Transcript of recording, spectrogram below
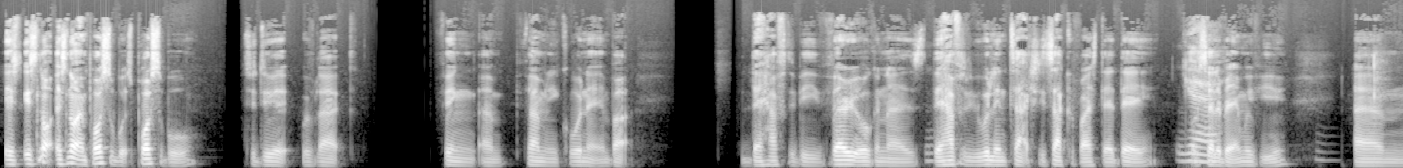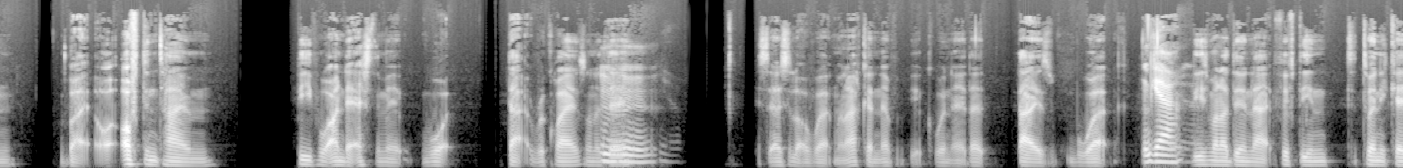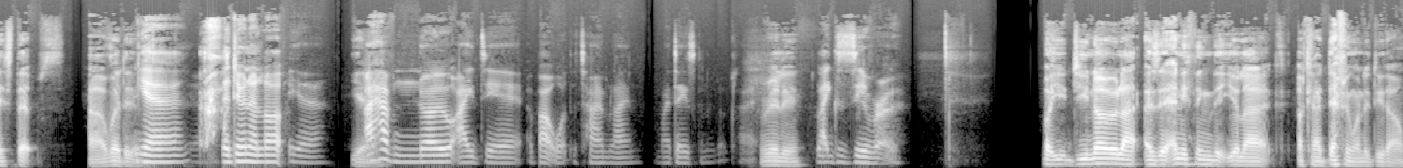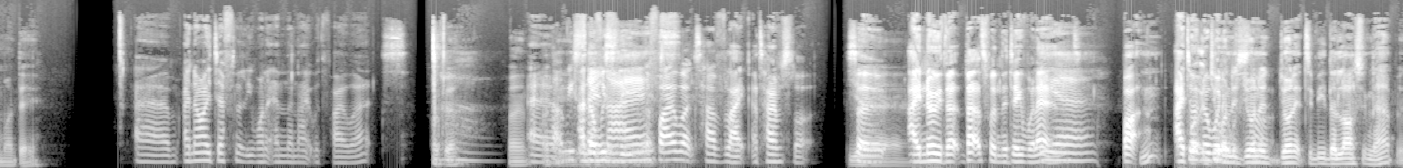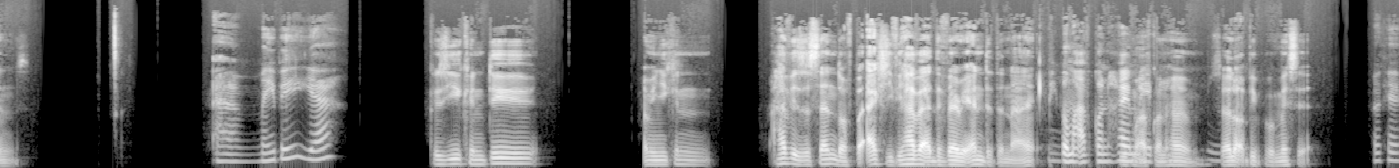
it's it's not it's not impossible. It's possible to do it with like thing um family coordinating, but they have to be very organized. They have to be willing to actually sacrifice their day yeah. for celebrating with you. Um, but oftentimes people underestimate what that requires on a day. Mm, So it's a lot of work, man. I can never be a coordinator. That that is work. Yeah, These men are doing like fifteen to twenty k steps at a wedding. yeah. They're doing a lot. Yeah. yeah. I have no idea about what the timeline my day is going to look like. really. Like zero. But you do you know like is there anything that you're like okay I definitely want to do that on my day. Um, I know I definitely want to end the night with fireworks. Okay, fine. Um, okay. be and so obviously the fireworks have like a time slot. So Yeah. I know that that's when the day will end. Yeah, But Mm, I don't but know do you want it it, do you want it, do you want it to be the last thing that happens? um, maybe, yeah. Because you can do, I mean, you can have it as a send off, but actually, if you have it at the very end of the night, people might have gone home. you might have gone home. So a lot of people miss it. Okay.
